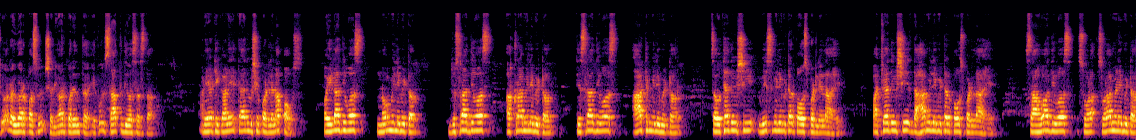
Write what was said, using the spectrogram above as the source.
किंवा रविवारपासून शनिवारपर्यंत एकूण सात दिवस असतात. आणि या ठिकाणी त्या दिवशी पडलेला पाऊस. पहिला दिवस नऊ मिलीमीटर दुसरा दिवस अकरा मिलीमीटर तिसरा दिवस आठ मिलीमीटर चौथ्या दिवशी वीस मिलीमीटर पाऊस पडलेला आहे. पाचव्या दिवशी दहा मिलीमीटर पाऊस पडला आहे. सहावा दिवस सोळा सोळा मिलीमीटर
